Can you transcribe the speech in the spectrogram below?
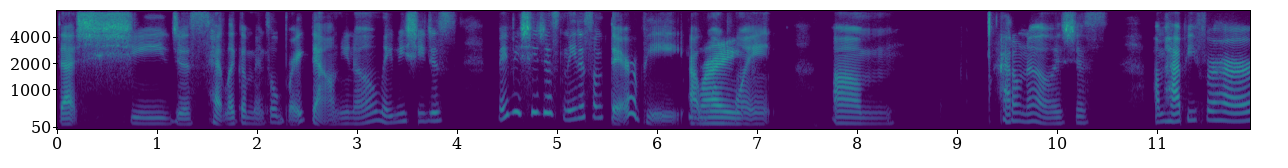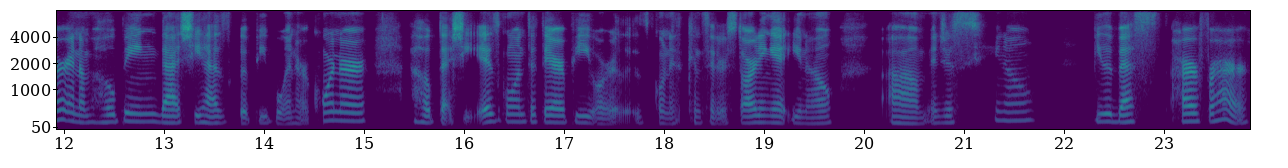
that she just had like a mental breakdown, you know? Maybe she just maybe she just needed some therapy at one point. Um I don't know. It's just I'm happy for her and I'm hoping that she has good people in her corner. I hope that she is going to therapy or is going to consider starting it, you know, um, and just, you know, be the best her for her.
